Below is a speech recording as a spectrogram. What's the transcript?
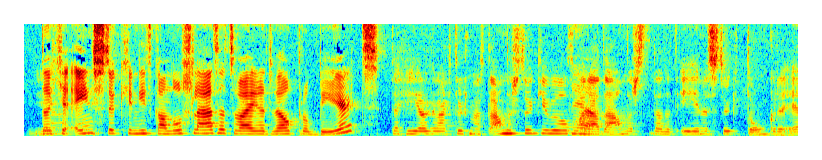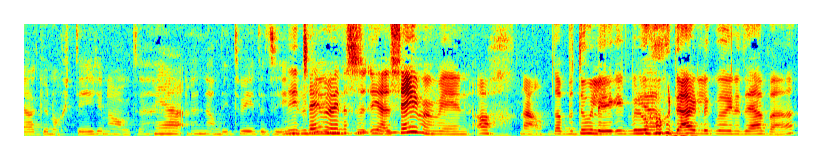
dat Ja. je één stukje niet kan loslaten... terwijl je het wel probeert. dat je heel graag terug naar het andere stukje wilt, maar Ja. dat, de anders, dat het ene stuk donkere eigenlijk je nog tegenhoudt. Hè? Ja. En dan die tweede zin. Die twee erbij. is ja, zeemermin. Och, nou, dat bedoel ik. Ik bedoel, hoe duidelijk wil je het hebben?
